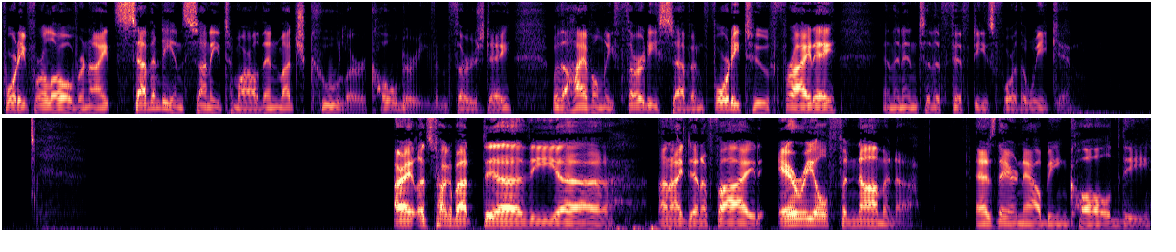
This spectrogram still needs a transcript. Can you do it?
40 for a low overnight, 70 and sunny tomorrow, then much cooler, colder even Thursday, with a high of only 37, 42 Friday, and then into the 50s for the weekend. All right, let's talk about the, uh, the uh, unidentified aerial phenomena, as they are now being called, the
